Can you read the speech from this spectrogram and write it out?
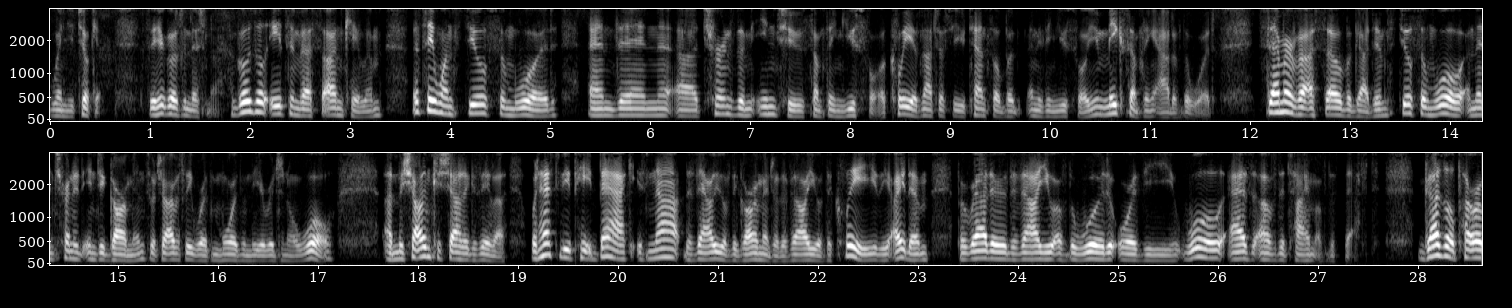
when you took it? So here goes the Mishnah. Gozel Vasan Kalim. Let's say one steals steals some wood and then uh, turns them into something useful. A kli is not just a utensil, but anything useful. You make something out of the wood. Semer va'asel bagadim, steal some wool and then turn it into garments, which are obviously worth more than the original wool. Uh, mishalim. What has to be paid back is not the value of the garment or the value of the kli, the item, but rather the value of the wood or the wool as of the time of the theft. Gazel para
